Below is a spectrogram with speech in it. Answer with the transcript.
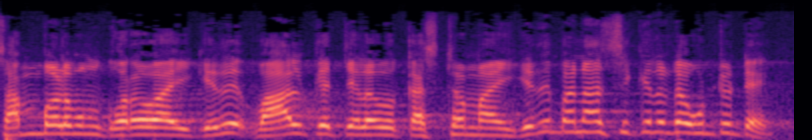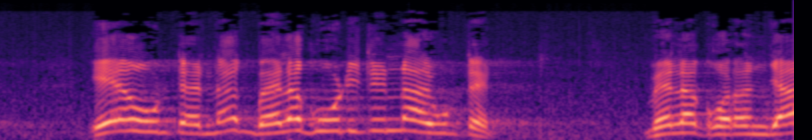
சம்பளமும் குறைவாயிக்குது வாழ்க்கை செலவு கஷ்டமாயிக்குது இப்போ நான் சிகரெட்டை விட்டுட்டேன். ஏன் விட்டேன்னா விலை கூடிட்டுன்னு நான் விட்டேன். விலை குறைஞ்சா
